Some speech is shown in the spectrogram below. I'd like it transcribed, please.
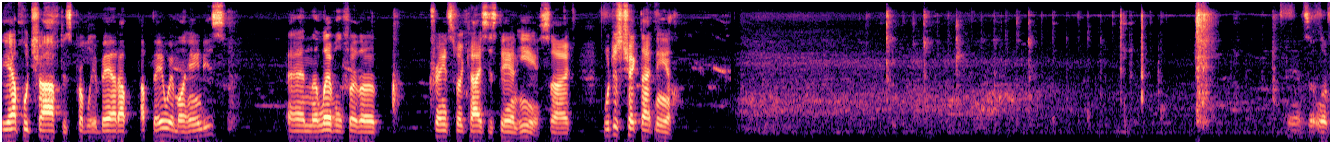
the output shaft is probably about up, up there where my hand is and the level for the transfer case is down here so we'll just check that now How's it look?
